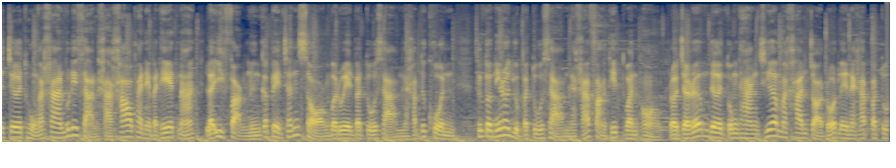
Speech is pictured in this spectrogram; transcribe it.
จะเจอโถงอาคารผู้โดยสารขาเข้าภายในประเทศนะ และอีกฝั่งหนึ่งก็เป็นชั้น 2 บริเวณประตู 3 นะครับทุกคน ซึ่งตอนนี้เราอยู่ประตู 3 นะครับฝั่งทิศตะวันออก เราจะเริ่มเดินตรงทางเชื่อมอาคารจอดรถเลยนะครับประตู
